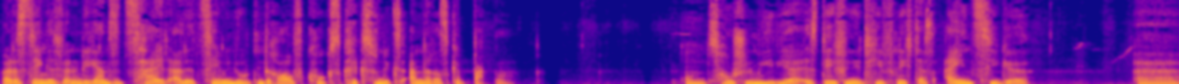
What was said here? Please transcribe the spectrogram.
Weil das Ding ist, wenn du die ganze Zeit alle zehn Minuten drauf guckst, kriegst du nichts anderes gebacken. Und Social Media ist definitiv nicht das Einzige, äh,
